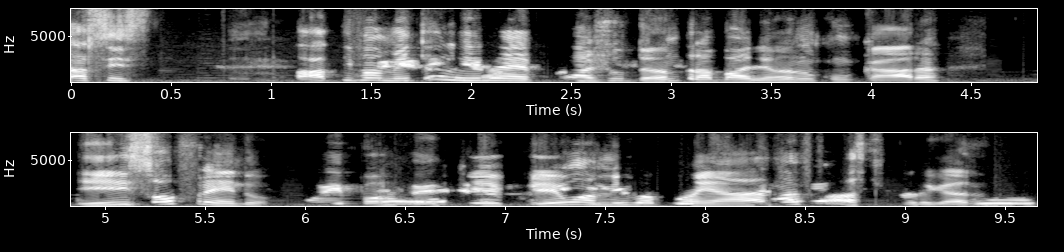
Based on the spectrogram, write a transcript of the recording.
assim, ativamente ali, né? Ajudando, trabalhando com o cara e sofrendo. O importante Porque ver um amigo apanhar não é fácil, tá ligado? O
